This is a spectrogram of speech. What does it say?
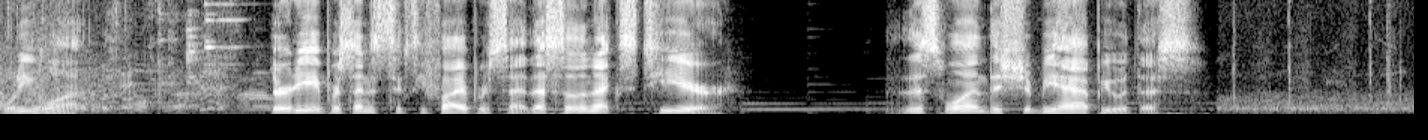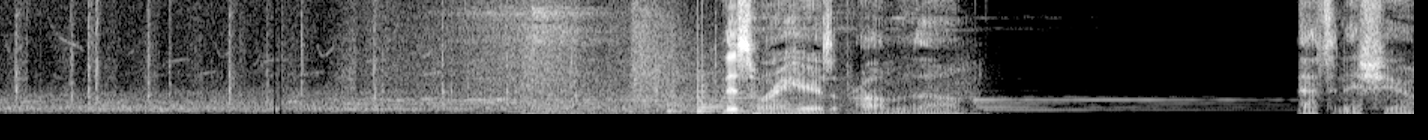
What do you want? 38% to 65%. That's to the next tier. This one, they should be happy with this. This one right here is a problem, though. That's an issue.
